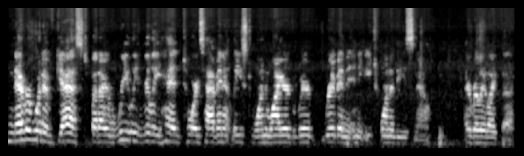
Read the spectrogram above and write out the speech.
never would have guessed, but I really really head towards having at least one wired wi- ribbon in each one of these now. I really like that.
